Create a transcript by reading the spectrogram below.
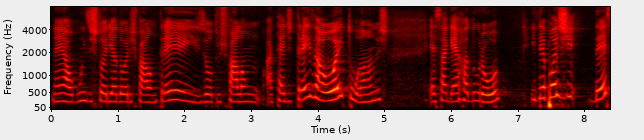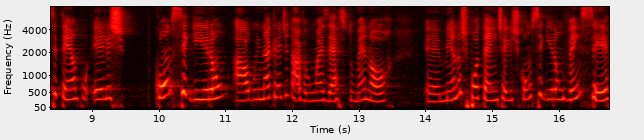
né, alguns historiadores falam três, outros falam até de três a oito anos, essa guerra durou. E depois de, desse tempo, eles conseguiram algo inacreditável, um exército menor, é, menos potente, eles conseguiram vencer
